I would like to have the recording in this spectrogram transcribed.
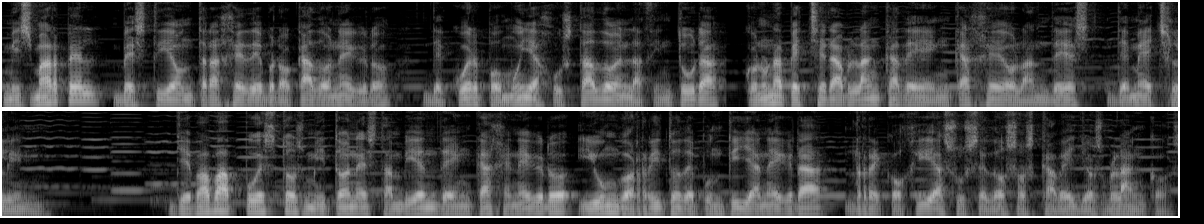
Miss Marple vestía un traje de brocado negro, de cuerpo muy ajustado en la cintura, con una pechera blanca de encaje holandés de Mechlin. Llevaba puestos mitones también de encaje negro y un gorrito de puntilla negra recogía sus sedosos cabellos blancos.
